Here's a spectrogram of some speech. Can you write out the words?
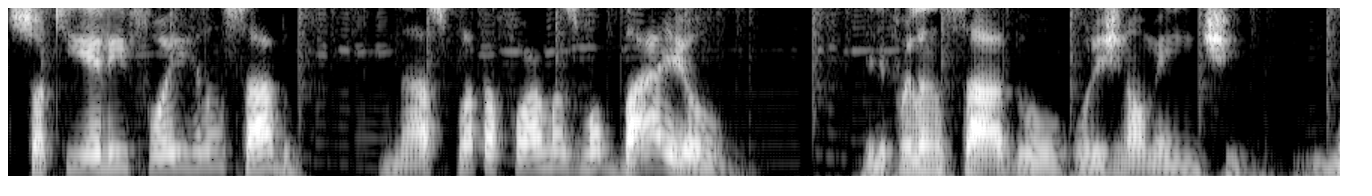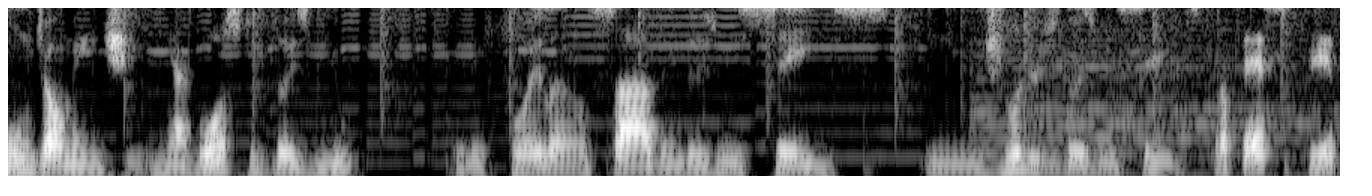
só que ele foi relançado nas plataformas mobile. Ele foi lançado originalmente mundialmente em agosto de 2000. Ele foi lançado em 2006, em julho de 2006 para PSP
